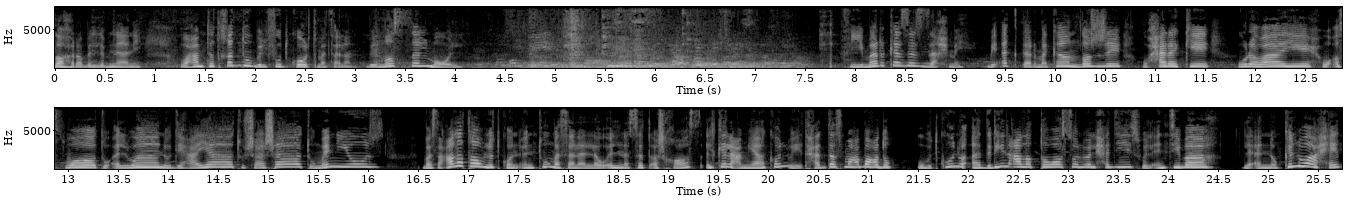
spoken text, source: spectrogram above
ظهرة باللبناني وعم تتغدوا بال food court مثلا بنص المول. في مركز الزحمة بأكثر مكان ضجة وحركة وروايح وأصوات وألوان ودعايات وشاشات ومنيوز. بس على طاولتكم أنتو مثلا لو قلنا ست أشخاص الكل عم ياكل ويتحدث مع بعضه وبتكونوا قادرين على التواصل والحديث والانتباه لأنه كل واحد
